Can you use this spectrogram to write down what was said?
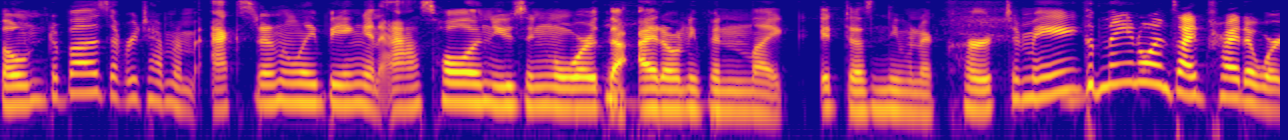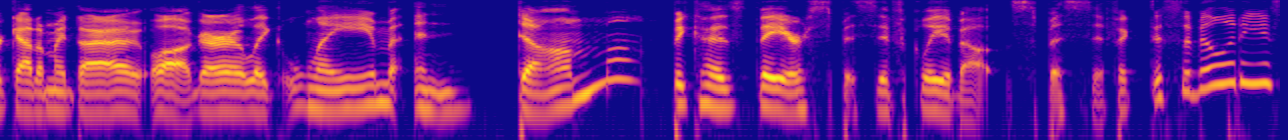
phone to buzz every time I'm accidentally being an asshole and using a word that mm-hmm. I don't even like. It doesn't even occur to me. The main ones I try to work out of my dialogue are like lame and dumb because they are specifically about specific disabilities.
